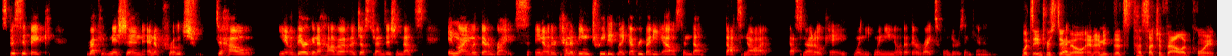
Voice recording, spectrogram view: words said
specific recognition and approach to how you know they're going to have a, a just transition that's in line with their rights. You know, they're kind of being treated like everybody else, and that that's not that's not okay when you, when you know that they're rights holders in Canada. What's interesting right. though, and I mean that's, that's such a valid point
